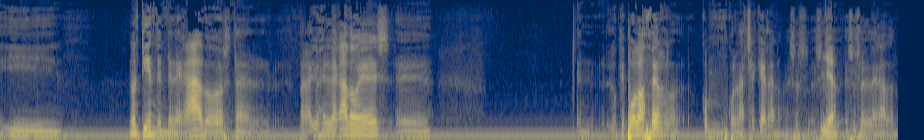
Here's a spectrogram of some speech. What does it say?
Y no entienden de legados. tal. Para ellos el legado es eh, lo que puedo hacer con, con la chequera, ¿no? Eso es, eso, Ya. es, eso es el legado, ¿no?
